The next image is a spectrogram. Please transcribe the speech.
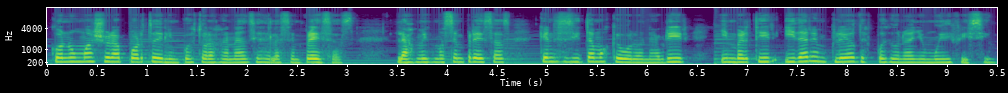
con un mayor aporte del impuesto a las ganancias de las empresas, las mismas empresas que necesitamos que vuelvan a abrir, invertir y dar empleo después de un año muy difícil.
